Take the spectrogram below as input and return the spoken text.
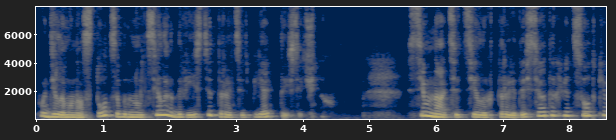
поділимо на 100, це буде 0,235 тисячних. 17,3%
